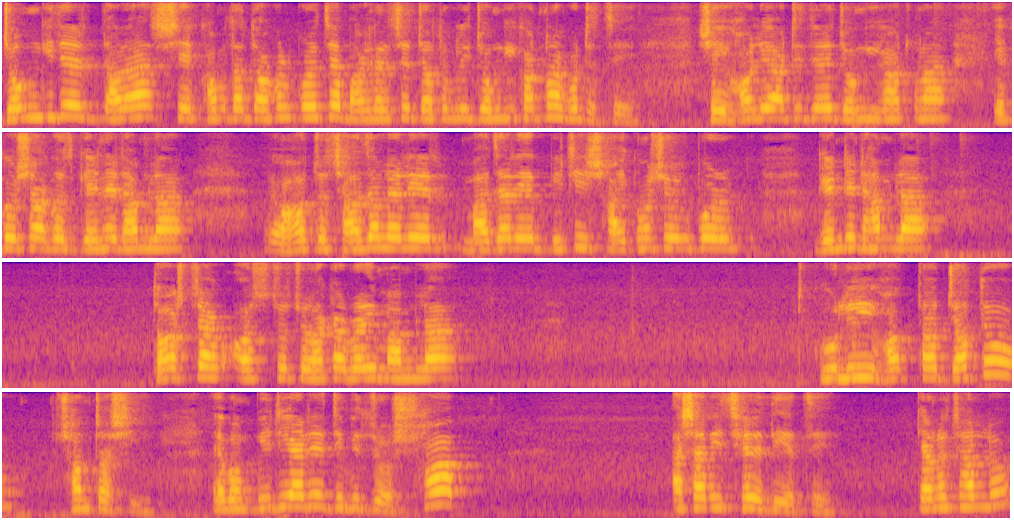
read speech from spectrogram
জঙ্গিদের দ্বারা সে ক্ষমতা দখল করেছে। বাংলাদেশের যতগুলি জঙ্গি ঘটনা ঘটেছে, সেই হলি আর্টিদের জঙ্গি ঘটনা, একুশে আগস্ট গ্রেনেড হামলা হজরত শাহজালালের মাজারে ব্রিটিশ হাইকমিশনের উপর গ্রেনেড হামলা, দশটা অস্ত্র চোরাকারবারি মামলা গুলি, হত্যা, যত সন্ত্রাসী এবং বিডিআরের যে বিদ্রোহ, সব আসামি ছেড়ে দিয়েছে। কেন ছাড়লো?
